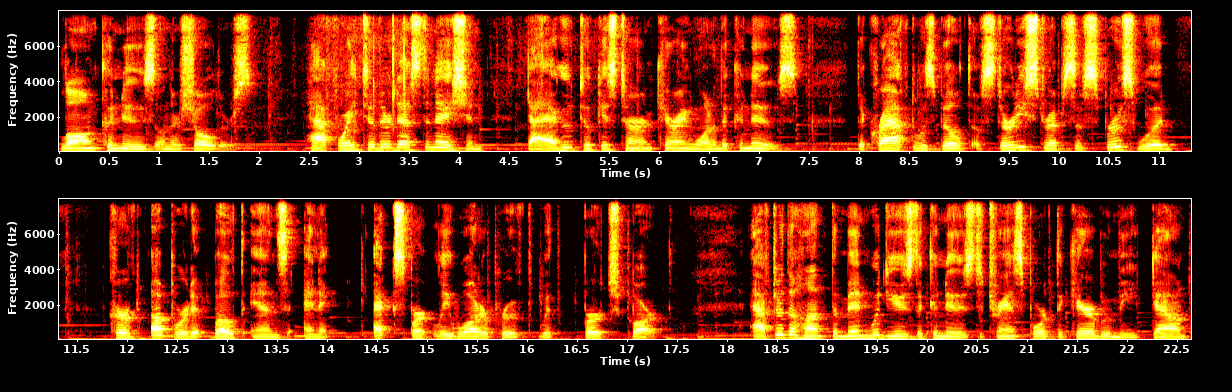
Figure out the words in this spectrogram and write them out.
long canoes on their shoulders. Halfway to their destination, Daagoo took his turn carrying one of the canoes. The craft was built of sturdy strips of spruce wood curved upward at both ends and expertly waterproofed with birch bark. After the hunt, the men would use the canoes to transport the caribou meat down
